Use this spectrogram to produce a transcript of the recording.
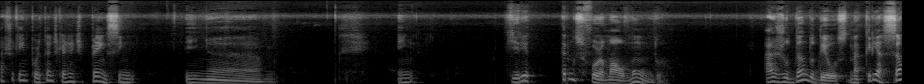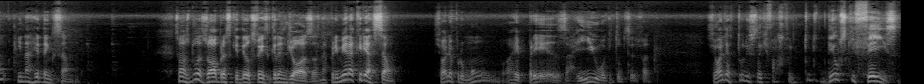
Acho que é importante que a gente pense em em, uh, em querer transformar o mundo ajudando Deus na criação e na redenção. São as duas obras que Deus fez grandiosas. Na né? primeira, a criação. Você olha para o mundo, a represa, rio, aqui tudo. Você, fala, você olha tudo isso daqui e fala, foi tudo Deus que fez.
